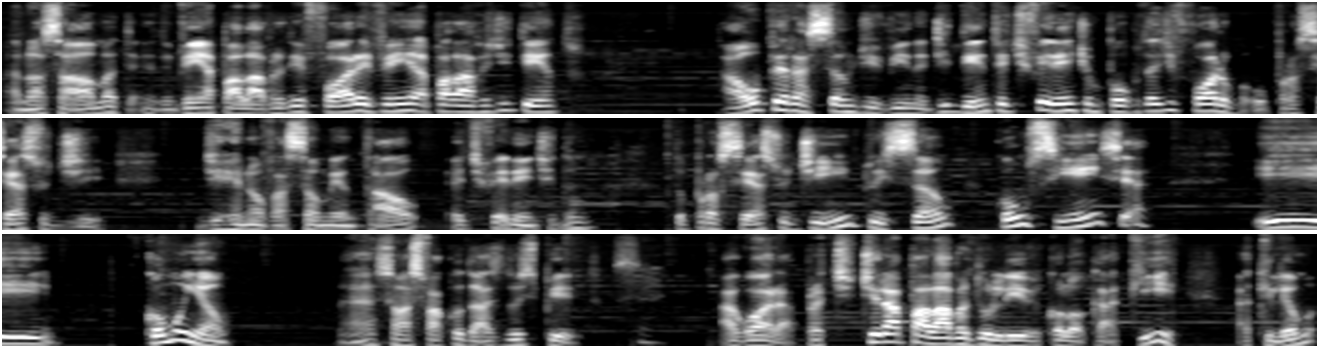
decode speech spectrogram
A nossa alma vem a palavra de fora e vem a palavra de dentro. A operação divina de dentro é diferente um pouco da de fora. O o processo de, de renovação mental é diferente do, do processo de intuição, consciência e comunhão. Né? São as faculdades do espírito. Sim. Agora, para tirar a palavra do livro e colocar aqui, aquilo, é uma-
